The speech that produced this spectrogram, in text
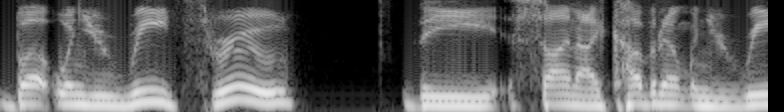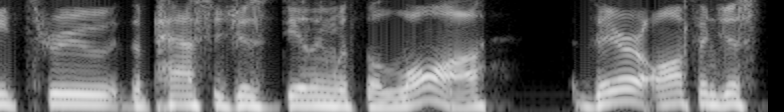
But when you read through the Sinai covenant, when you read through the passages dealing with the law, they're often just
